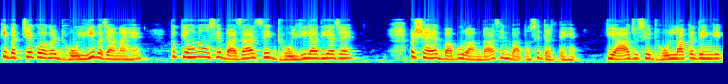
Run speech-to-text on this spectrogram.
کہ بچے کو اگر ڈھول ہی بجانا ہے تو کیوں نہ اسے بازار سے ایک ڈھول ہی لا دیا جائے۔ پر شاید بابو رام داس ان باتوں سے ڈرتے ہیں کہ آج اسے ڈھول لا کر دیں گے،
